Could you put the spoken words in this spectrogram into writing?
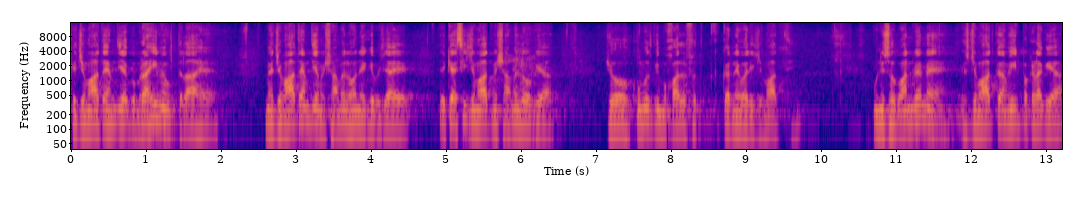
کہ جماعت احمدیہ گمراہی میں مبتلا ہے۔ میں جماعت احمدیہ میں شامل ہونے کے بجائے ایک ایسی جماعت میں شامل ہو گیا جو حکومت کی مخالفت کرنے والی جماعت تھی۔ انیس سو بانوے میں اس جماعت کا امیر پکڑا گیا۔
